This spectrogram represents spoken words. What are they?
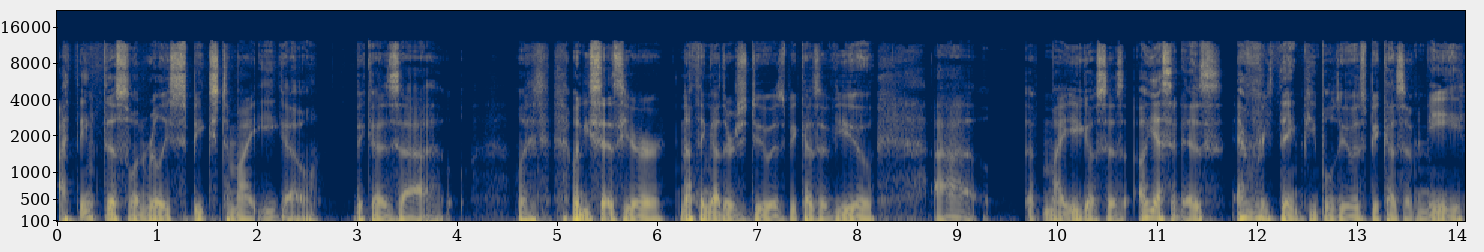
I think this one really speaks to my ego because uh, when when he says here, nothing others do is because of you. Uh, my ego says, "Oh yes, it is. Everything people do is because of me."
